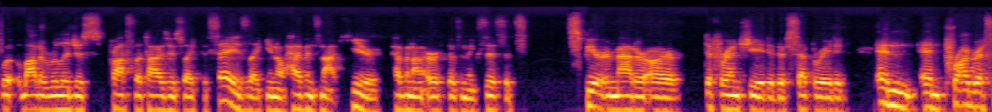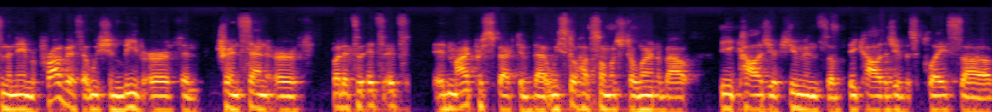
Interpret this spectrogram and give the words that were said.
What a lot of religious proselytizers like to say is like, you know, heaven's not here. Heaven on earth doesn't exist. It's spirit and matter are differentiated. They're separated. And and progress in the name of progress that we should leave Earth and transcend Earth. But it's it's it's in my perspective that we still have so much to learn about the ecology of humans, of the ecology of this place, uh,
